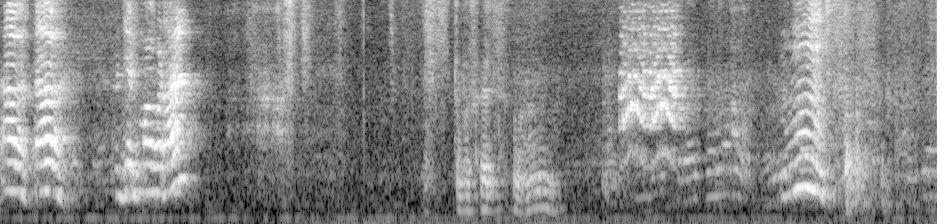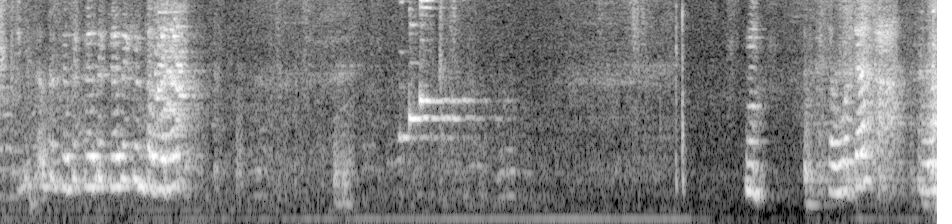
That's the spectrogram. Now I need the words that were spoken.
ತಾಳ ತಾಳ ಅರ್ಜೆಂಟ್ ಮಾಡಬೇಡ ನಮಸ್ಕರಿಸಿ ಹ್ಞೂ ಎದಕ್ಕೆ ಎದಕ್ಕೆ ಎದಕ್ಕೆ ಎದಕ್ಕೆ ಅಂತ ಬೇರೆ ಹ್ಞೂ ಸಗೋತ ಹ್ಞೂ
